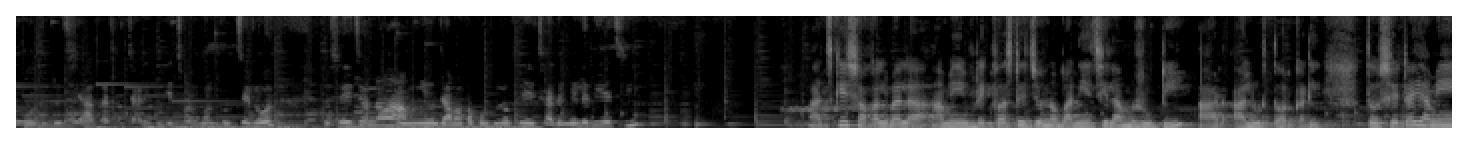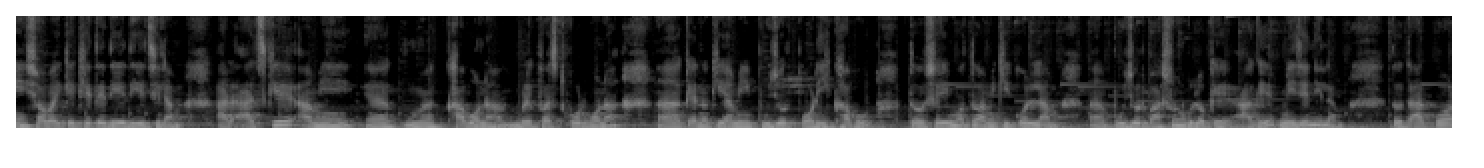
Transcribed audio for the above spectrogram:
রোদ উঠেছে, আকাশের চারিদিকে ঝলমল করছে রোদ। তো সেই জন্য আমিও জামা কাপড়গুলোকে ছাদে মেলে দিয়েছি। আজকে সকালবেলা আমি ব্রেকফাস্টের জন্য বানিয়েছিলাম রুটি আর আলুর তরকারি। তো সেটাই আমি সবাইকে খেতে দিয়ে দিয়েছিলাম। আর আজকে আমি খাব না ব্রেকফাস্ট করব না কেন কি আমি পুজোর পরেই খাব। তো সেই মতো আমি কি করলাম পুজোর বাসনগুলোকে আগে মেজে নিলাম। তো তারপর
